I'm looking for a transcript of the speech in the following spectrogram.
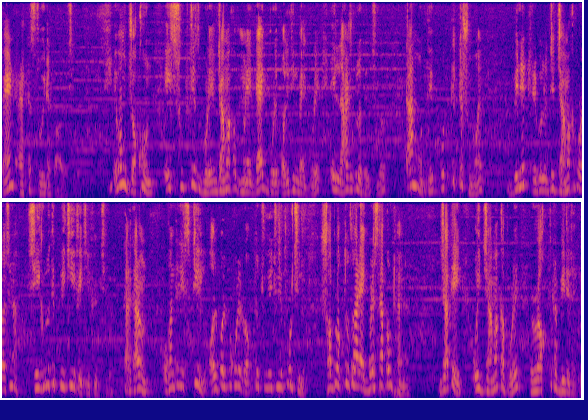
প্যান্ট আর একটা সোয়েটার পাওয়া গেছিল। এবং যখন এই সুটকেস ভরে, জামা মানে ব্যাগ ভরে পলিথিন ব্যাগ ভরে এই লাশগুলো ফেলছিল, তার মধ্যে প্রত্যেকটা সময় বেনেট রেবেলের যে জামা কাপড় আছে না, সেইগুলোতে পেঁচিয়ে পেঁচিয়ে ফেলছিল। তার কারণ, ওখান থেকে স্টিল অল্প অল্প করে রক্ত চুয়ে চুয়ে পড়ছিল। সব রক্ত তো আর একবারে স্টাক আউট হয় না। যাতে ওই জামা কাপড়ে রক্তটা বেঁধে থাকে,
